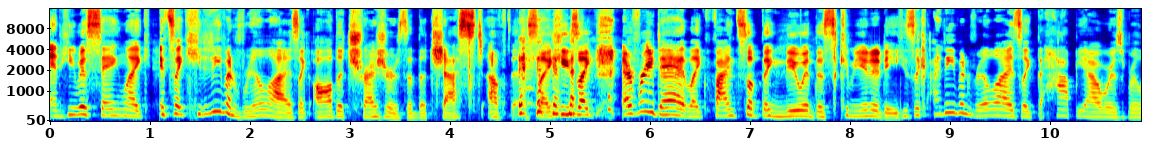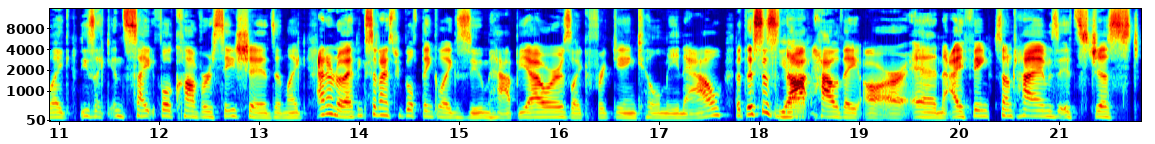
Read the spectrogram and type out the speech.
and he was saying like, it's like he didn't even realize like all the treasures in the chest of this. Like he's like, every day I like find something new in this community. He's like, I didn't even realize like the happy hours were like these like insightful conversations. And like, I don't know. I think sometimes people think like Zoom happy hours, like freaking kill me now, but this is Yeah. not how they are. And I think sometimes it's just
